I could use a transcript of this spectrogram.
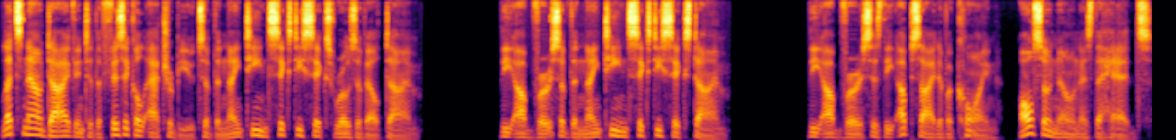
Let's now dive into the physical attributes of the 1966 Roosevelt dime. The obverse of the 1966 dime. The obverse is the upside of a coin, also known as the heads.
